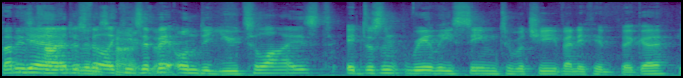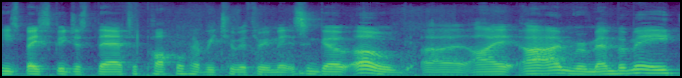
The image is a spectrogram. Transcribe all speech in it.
that is Yeah, kind I just in feel his like he's a bit underutilized. It doesn't really seem to achieve anything bigger. He's basically just there to pop up every two or three minutes and go, "Oh, uh, I I remember me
